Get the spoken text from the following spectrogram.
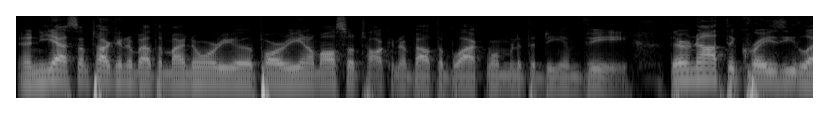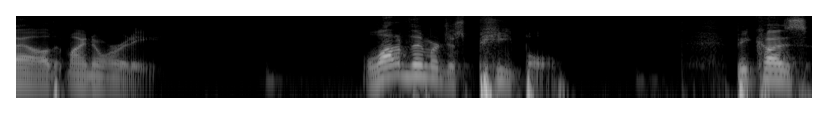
And yes, I'm talking about the minority of the party, and I'm also talking about the black woman at the DMV. They're not the crazy, loud minority. A lot of them are just people. because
